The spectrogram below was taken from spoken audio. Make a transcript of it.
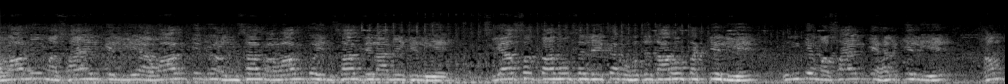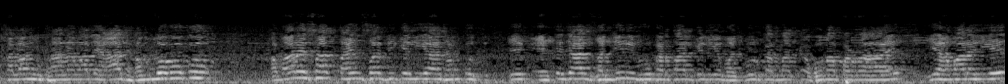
عوامی مسائل کے لیے، عوام کے جو انصاف، عوام کو انصاف دلانے کے لیے سیاستدانوں سے لے کر عہدیداروں تک کے لیے، ان کے مسائل کے حل کے لیے ہم قلم اٹھانے والے آج ہم لوگوں کو، ہمارے ساتھ تائن صافی کے لیے آج ہم کو ایک احتجاج زنجیری بھوک ہڑتال کے لیے مجبور کرنا ہونا پڑ رہا ہے۔ یہ ہمارے لیے،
